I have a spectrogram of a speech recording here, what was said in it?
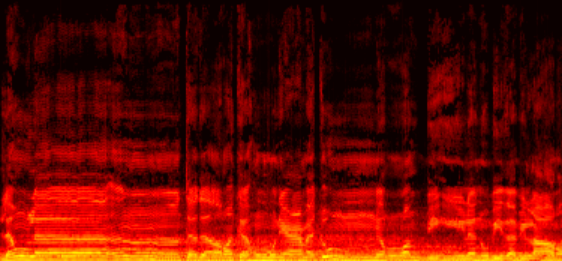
لولا أن تداركه نعمة من ربه لنبذ بالعراء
